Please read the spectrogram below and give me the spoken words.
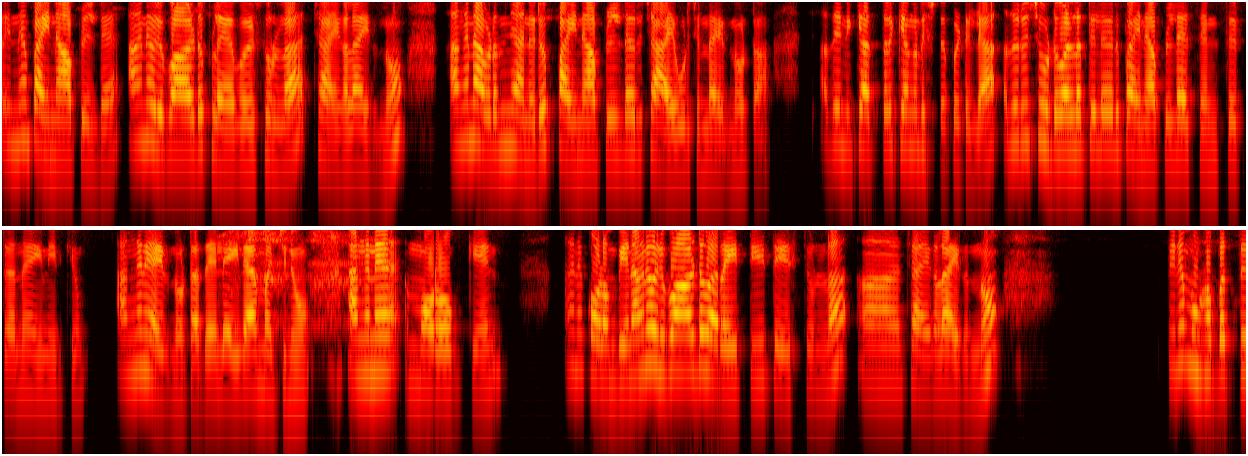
പിന്നെ പൈനാപ്പിളിന്റെ അങ്ങനെ ഒരുപാട് ഫ്ലേവേഴ്സ് ഉള്ള ചായകളായിരുന്നു. അങ്ങനെ അവിടെ നിന്ന് ഞാനൊരു പൈനാപ്പിളിന്റെ ഒരു ചായ കുടിച്ചിട്ടുണ്ടായിരുന്നു കേട്ടോ അതെനിക്ക് അത്രയ്ക്ക് അങ്ങോട്ട് ഇഷ്ടപ്പെട്ടില്ല. അതൊരു ചുടുവെള്ളത്തിൽ ഒരു പൈനാപ്പിളിന്റെ എസെൻസ് ഇട്ടുതന്നെ കഴിഞ്ഞിരിക്കും. അങ്ങനെയായിരുന്നു കേട്ടോ. അതെ ലൈല മജ്നു അങ്ങനെ മൊറോക്കൻ അങ്ങനെ കൊളംബിയൻ അങ്ങനെ ഒരുപാട് വെറൈറ്റി ടേസ്റ്റുള്ള ചായകളായിരുന്നു. പിന്നെ മുഹബത്ത്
